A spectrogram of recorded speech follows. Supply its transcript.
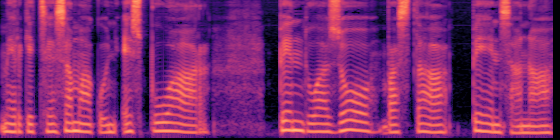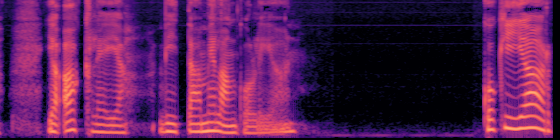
merkitsee samaa kuin espoir, pentuazo vastaa peen-sanaa ja akleja viittaa melankoliaan. Koki Jaard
